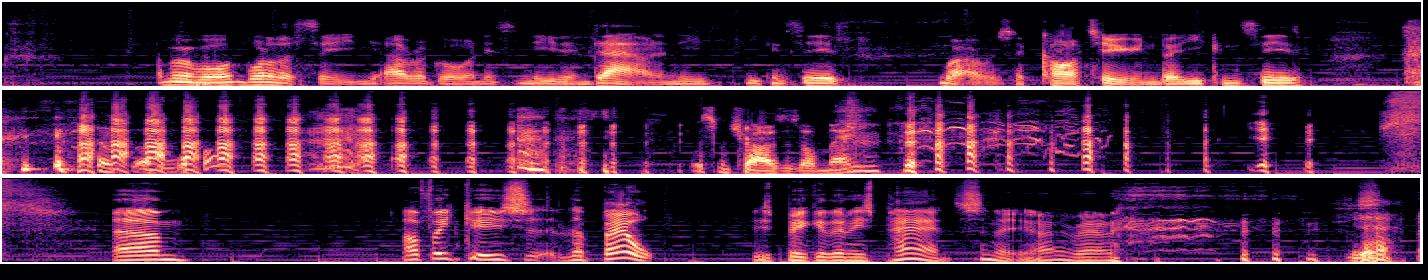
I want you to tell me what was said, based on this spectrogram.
I remember one, one of the scene, Aragorn is kneeling down, and he you can see his. Well, it was a cartoon, but you can see his. I was like, what? Got some trousers on, mate. yeah. Um, I think he's the belt is bigger than his pants, isn't it? You know. Yeah.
